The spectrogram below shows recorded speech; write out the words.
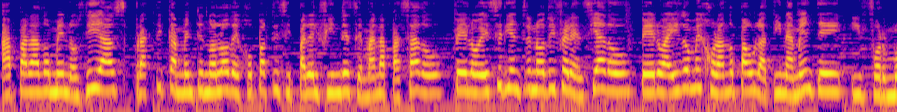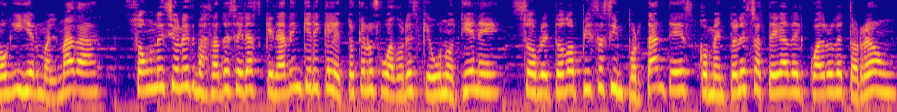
Ha parado menos días, prácticamente no lo dejó participar el fin de semana pasado, pero ese día entrenó diferenciado, pero ha ido mejorando paulatinamente, informó Guillermo Almada. Son lesiones bastante serias que nadie quiere que le toque a los jugadores que uno tiene, sobre todo piezas importantes, comentó el estratega del cuadro de Torreón.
